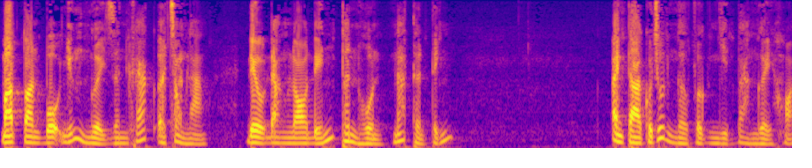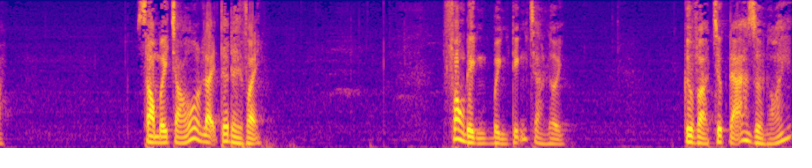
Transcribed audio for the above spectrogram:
mà toàn bộ những người dân khác ở trong làng đều đang lo đến thân hồn nát thần tính. Anh ta có chút ngờ vực nhìn ba người hỏi. Sao mấy cháu lại tới đây vậy? Phong Đình bình tĩnh trả lời. Cứ vào trước đã rồi nói,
